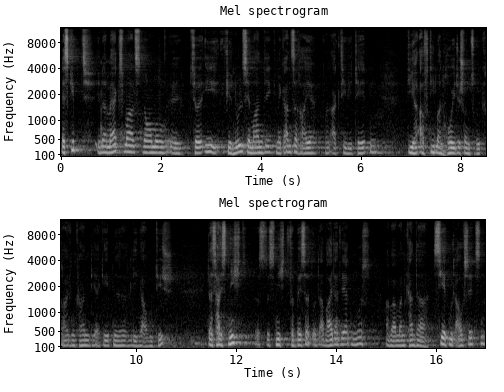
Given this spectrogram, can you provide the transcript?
Es gibt in der Merkmalsnormung äh, zur I4.0-Semantik eine ganze Reihe von Aktivitäten, die, auf die man heute schon zurückgreifen kann. Die Ergebnisse liegen auf dem Tisch. Das heißt nicht, dass das nicht verbessert und erweitert werden muss. aber man kann da sehr gut aufsetzen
